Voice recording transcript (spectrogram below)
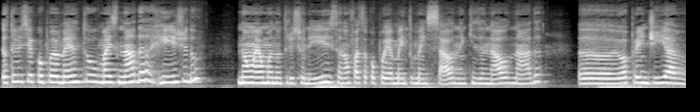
eu tenho esse acompanhamento, mas nada rígido. Não é uma nutricionista, não faço acompanhamento mensal, nem quinzenal, nada. Uh, eu aprendi a,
